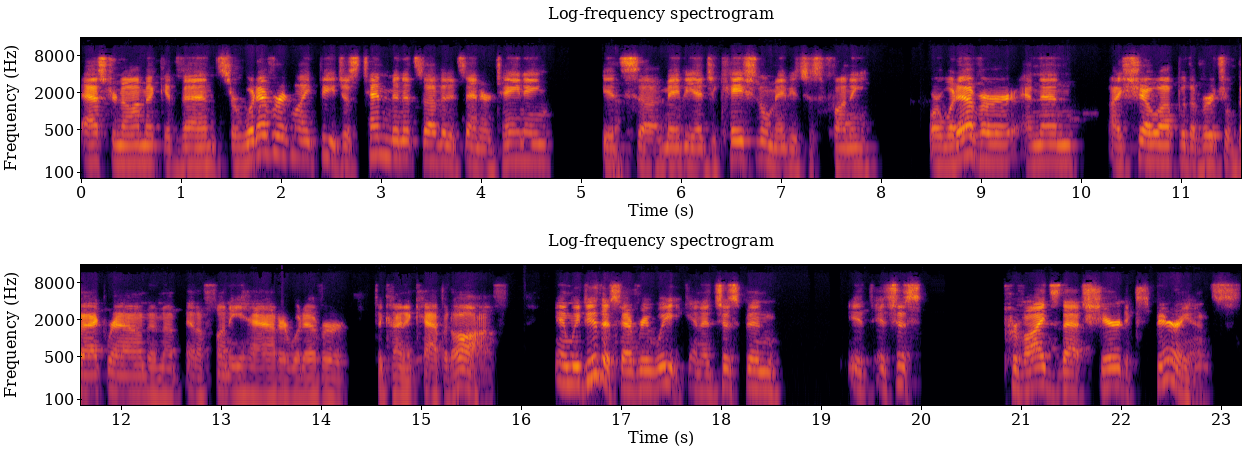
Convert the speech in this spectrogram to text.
astronomic events or whatever it might be. Just 10 minutes of it. It's entertaining. It's uh, maybe educational. Maybe it's just funny or whatever. And then I show up with a virtual background and a, and a funny hat or whatever to kind of cap it off. And we do this every week. And it's just been, it, it's just provides that shared experience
